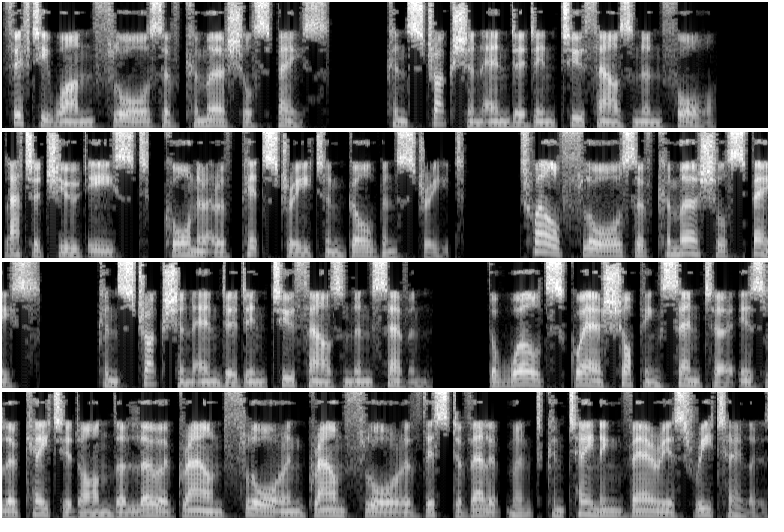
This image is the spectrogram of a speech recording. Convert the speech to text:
51 floors of commercial space. Construction ended in 2004. Latitude East, corner of Pitt Street and Goulburn Street. 12 floors of commercial space. Construction ended in 2007. The World Square Shopping Center is located on the lower ground floor and ground floor of this development containing various retailers.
